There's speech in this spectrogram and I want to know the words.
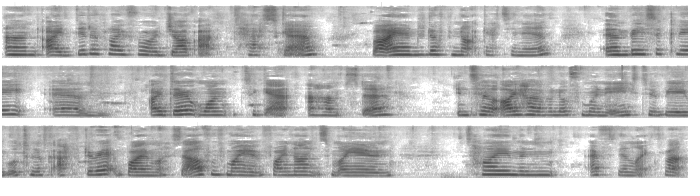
And I did apply for a job at Tesco, but I ended up not getting in. And um, basically, um, I don't want to get a hamster until I have enough money to be able to look after it by myself with my own finance, my own time and everything like that.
